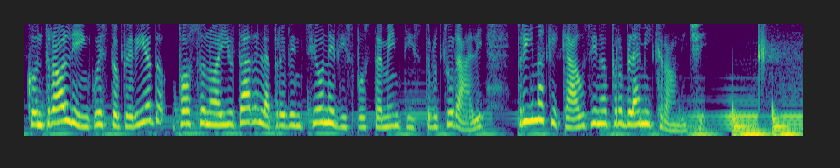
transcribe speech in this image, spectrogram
Controlli in questo periodo possono aiutare la prevenzione di spostamenti strutturali prima che causino problemi cronici.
